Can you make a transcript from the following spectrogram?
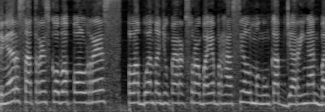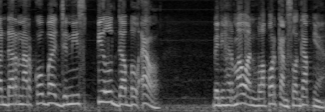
Pendengar Satreskoba Polres Pelabuhan Tanjung Perak Surabaya berhasil mengungkap jaringan bandar narkoba jenis pil double L. Benny Hermawan melaporkan selengkapnya.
